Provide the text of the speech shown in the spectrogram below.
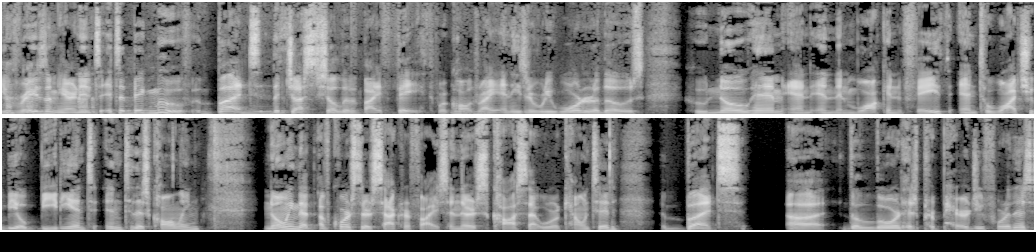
You've raised them here, and it's it's a big move. But the just shall live by faith. We're called mm-hmm. right, and he's a rewarder of those who know him and and then walk in faith. And to watch you be obedient into this calling, knowing that of course there's sacrifice and there's costs that were counted, but uh, the Lord has prepared you for this,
